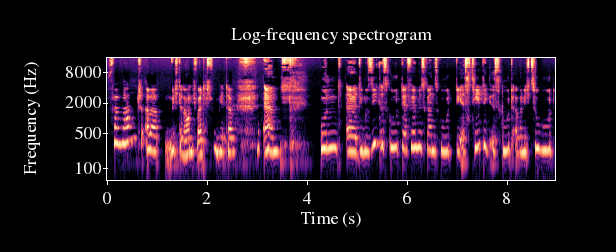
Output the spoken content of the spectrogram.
verwandt, aber mich dann auch nicht weiter informiert habe. Ähm, und äh, die Musik ist gut, der Film ist ganz gut, die Ästhetik ist gut, aber nicht zu gut.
